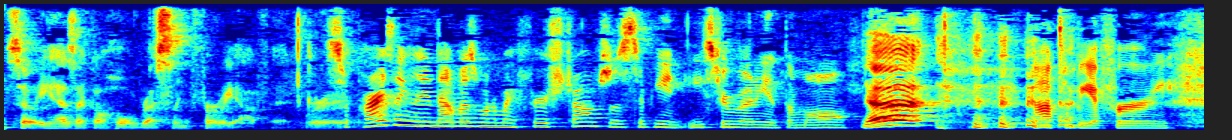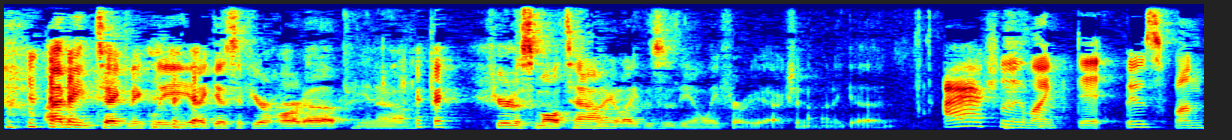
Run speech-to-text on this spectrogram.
so he has like a whole wrestling furry outfit. Where Surprisingly, that was one of my first jobs was to be an Easter bunny at the mall, ah! not to be a furry. I mean, technically, I guess if you're hard up, you know, if you're in a small town, you're like, this is the only furry action I'm gonna get. I actually liked it. It was fun.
